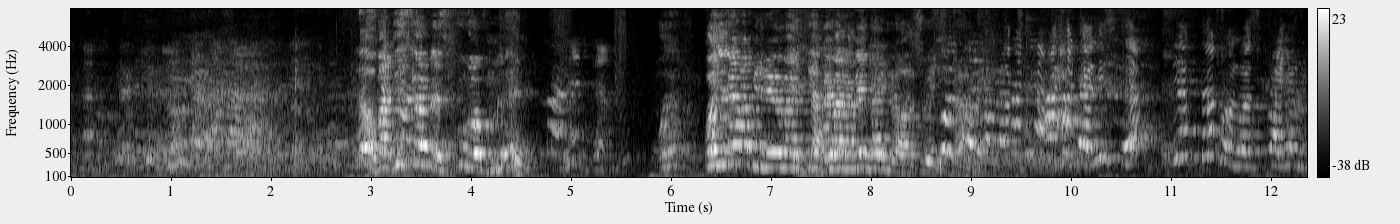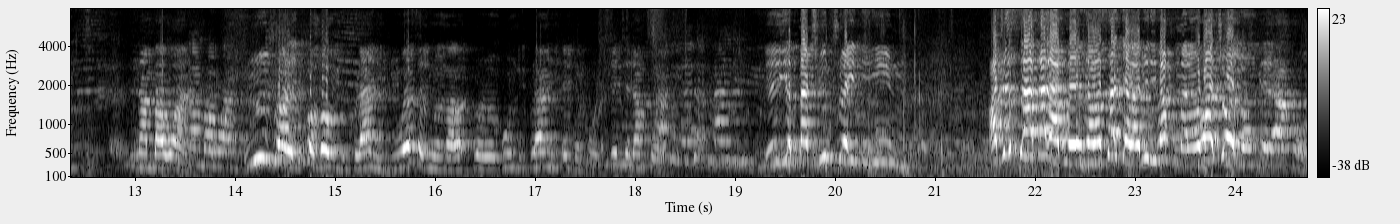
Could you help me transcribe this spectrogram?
No, but this country is full of men. Oh, you never been here right here. Baby, I'm making you a switch. That one was priority. Number one. Number one. Usually people go with plan. You wait when you are good plan. Tetekola, tetenakola. Yeah, yeah, but you train him. ate saagala bwenza abasajja babiri bakumala lwaki oyongerako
